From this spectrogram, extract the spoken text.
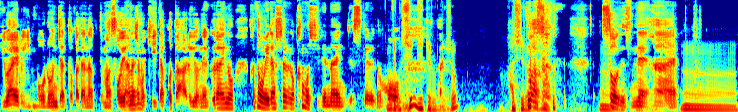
ー、いわゆる陰謀論者とかではなくて、まあそういう話も聞いたことあるよねぐらいの方もいらっしゃるのかもしれないんですけれども。でも信じてるんでしょ？柱、まあそう、うん、そうですね。はい。うん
